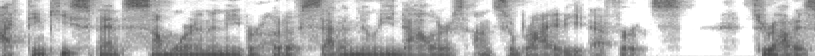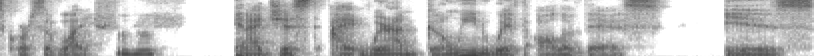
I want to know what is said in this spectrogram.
i think he spent somewhere in the neighborhood of $7 million on sobriety efforts throughout his course of life. Hmm and i just i where i'm going with all of this is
